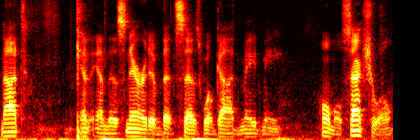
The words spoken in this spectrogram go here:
not and, and this narrative that says, "Well, God made me homosexual."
